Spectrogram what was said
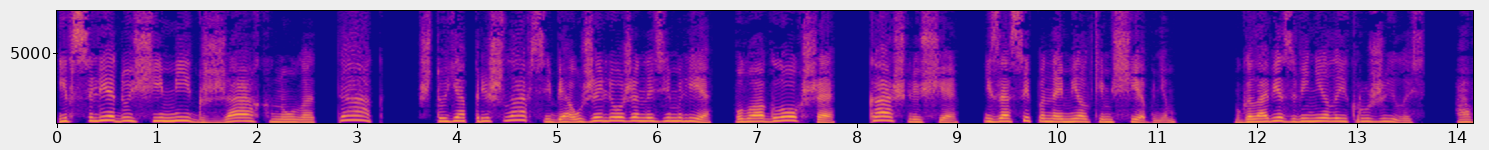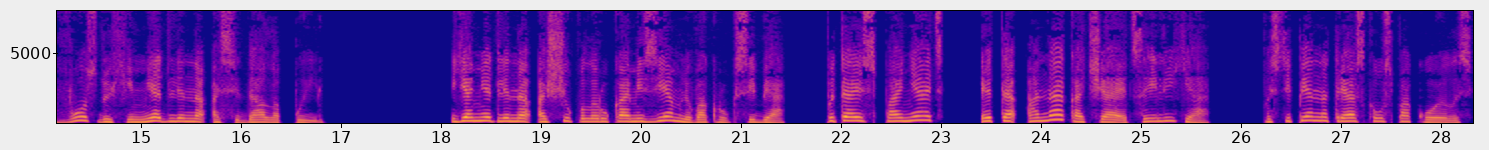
И в следующий миг жахнуло так, что я пришла в себя, уже лежа на земле, полуоглохшая, кашлющая и засыпанная мелким щебнем. В голове звенело и кружилось, а в воздухе медленно оседала пыль. Я медленно ощупала руками землю вокруг себя, пытаясь понять, это она качается или я. Постепенно тряска успокоилась,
